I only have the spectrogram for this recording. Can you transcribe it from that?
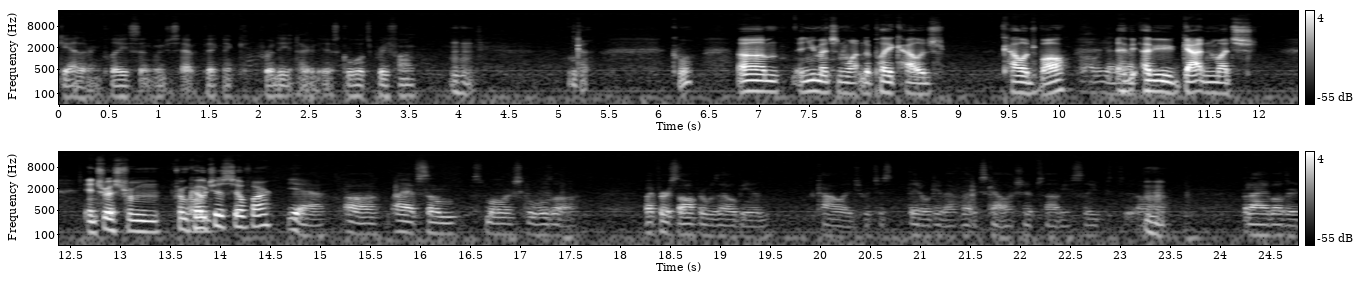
gathering place and we just have a picnic for the entire day of school. It's pretty fun. Mm-hmm. Okay, cool. Um, and you mentioned wanting to play college college ball. Oh yeah. Have you, have you gotten much interest from from Um, coaches so far? Yeah, uh, I have some smaller schools. Uh, my first offer was LBM College, which is they don't give athletic scholarships, obviously. Uh, Mhm. But I have other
